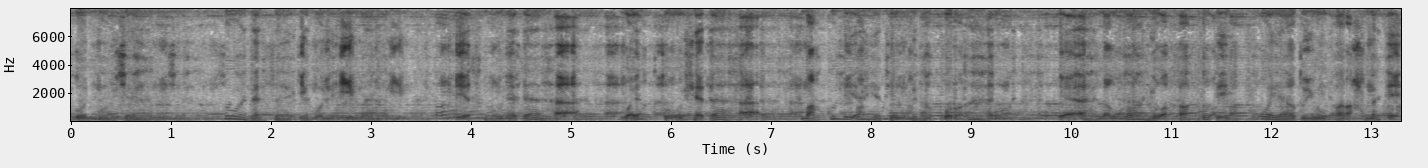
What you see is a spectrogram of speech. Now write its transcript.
المرجان هو نسائم الإيمان. يسمو نداها ويقطع شذاها مع كل آية من القرآن يا أهل الله وخاصته ويا ضيوف رحمته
